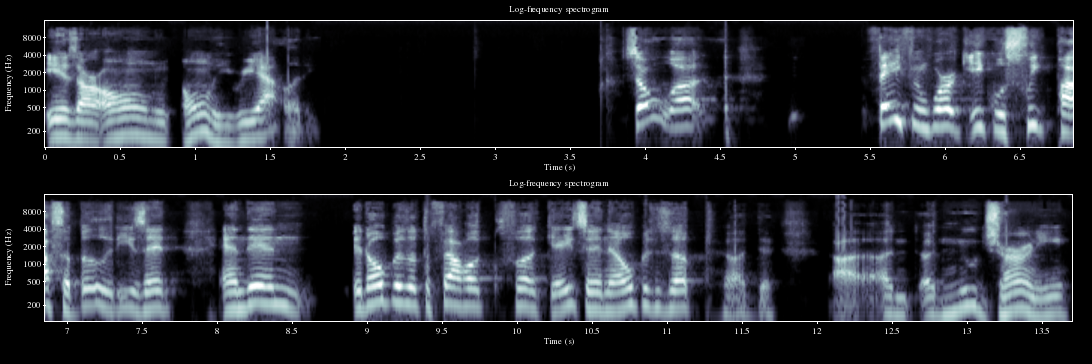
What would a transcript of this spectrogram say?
is our own only reality. So, uh, faith and work equals sweet possibilities, and and then it opens up the floodgates and it opens up uh, the, uh, a, a, new journey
